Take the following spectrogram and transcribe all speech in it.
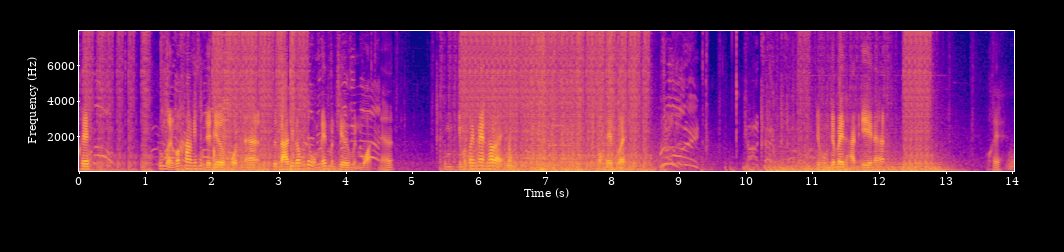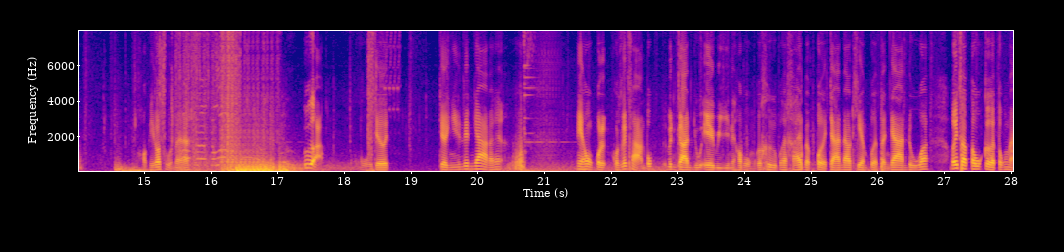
เฮ้ยโอเคดูเหมือนว่าครั้งนี้ผมจะเจอคนนะฮะคือตาที่แล้วที่ผมเล่นมันเจอเหมือนบอทนะฮะคือมันยิงไม่ค่อยแม่นเท่าไหร่โอเคสวยเดี๋ยวผมจะไปฐาน A นะฮะโอเคขอพีก็ศูนย์หน่อยนะเอื้อโอ้เจอเจออย่างนี้เล่นยากนะเนี่ย เนี่ยผมกดกดเลขสามปุ๊บเป็นการ UAV นะครับผมก็คือคล้ายๆแบบเปิดจานดาวเทียมเปิดสัญญาณดูว่าเฮ้ยศัตรูเกิดตรงไหน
